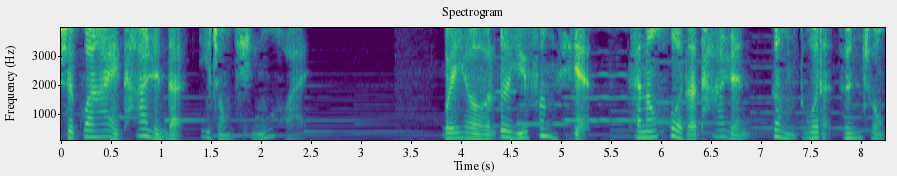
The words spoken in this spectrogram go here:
是关爱他人的一种情怀。唯有乐于奉献，才能获得他人更多的尊重。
